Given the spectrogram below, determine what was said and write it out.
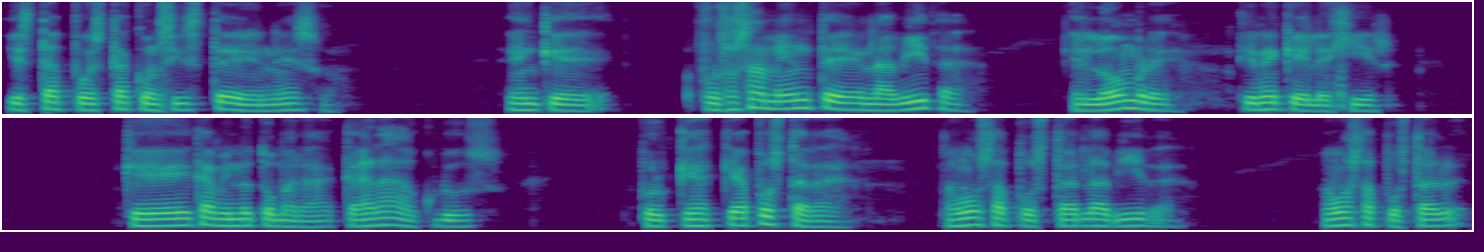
Y esta apuesta consiste en eso, en que forzosamente en la vida el hombre tiene que elegir qué camino tomará, cara o cruz, porque a qué apostará. Vamos a apostar la vida, vamos a apostar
